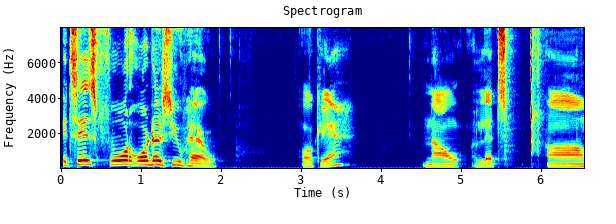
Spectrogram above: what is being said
it says four orders you have. Okay. Now let's uh,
